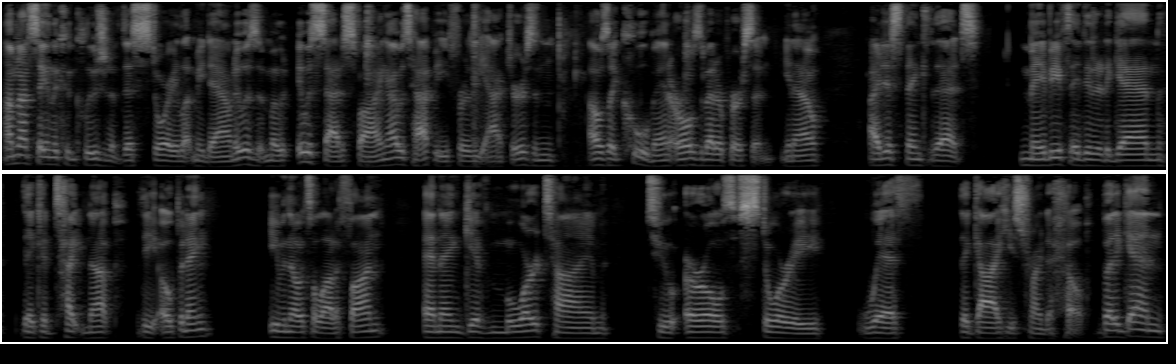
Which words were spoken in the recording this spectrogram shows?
I'm not saying the conclusion of this story let me down. It was emo- it was satisfying. I was happy for the actors, and I was like, cool, man. Earl's a better person. You know, I just think that maybe if they did it again, they could tighten up the opening, even though it's a lot of fun, and then give more time to Earl's story with the guy he's trying to help. But again,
